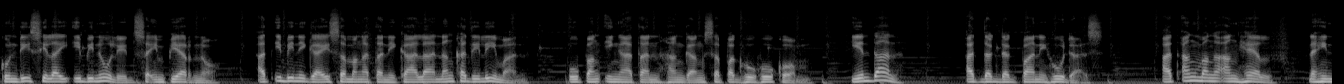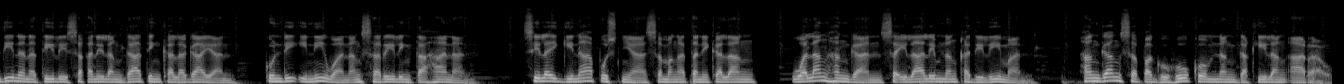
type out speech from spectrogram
kundi sila'y ibinulid sa impyerno at ibinigay sa mga tanikala ng kadiliman upang ingatan hanggang sa paghuhukom. Yindan, at dagdag pa ni Judas, at ang mga anghel na hindi na natili sa kanilang dating kalagayan kundi iniwan ang sariling tahanan, sila'y ginapos niya sa mga tanikalang walang hanggan sa ilalim ng kadiliman hanggang sa paghuhukom ng dakilang araw.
